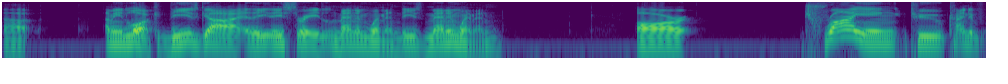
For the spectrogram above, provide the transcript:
uh, I mean, look, these guys, these three men and women, these men and women are trying to kind of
